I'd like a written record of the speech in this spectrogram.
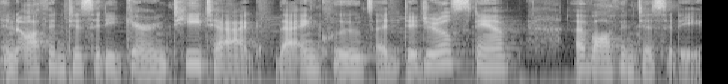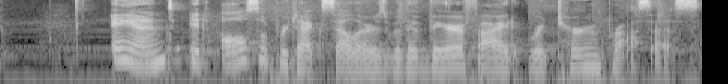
an authenticity guarantee tag that includes a digital stamp of authenticity. And it also protects sellers with a verified return process.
